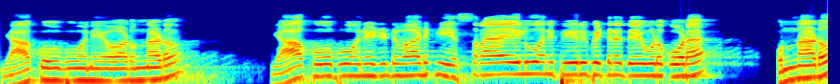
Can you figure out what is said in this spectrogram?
యాకోబు అనేవాడున్నాడో యాకోబు అనేటువంటి వాడికి ఇస్రాయేలు అని పేరు పెట్టిన దేవుడు కూడా ఉన్నాడు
